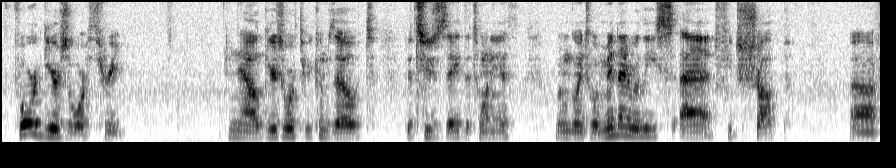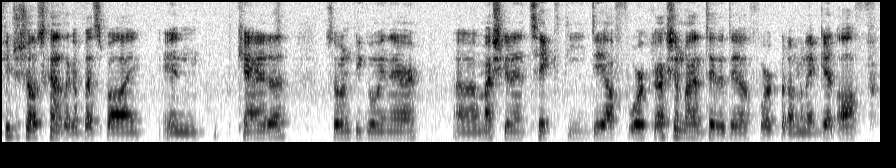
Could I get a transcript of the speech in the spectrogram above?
for Gears of War 3. Now, Gears of War 3 comes out the Tuesday, the 20th. I'm going to a midnight release at Future Shop. Uh, Future Shop's kind of like a Best Buy in Canada, so I'm gonna be going there. Uh, I'm actually going to take the day off work. Actually, I'm not going to take the day off work, but I'm going to get off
